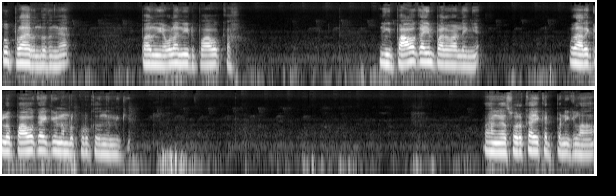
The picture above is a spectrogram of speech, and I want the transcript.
சூப்பராக இருந்ததுங்க. பாருங்கள் எவ்வளோ நீட்டு பாவக்காய். நீங்கள் பாவக்காயும் பரவாயில்லைங்க. ஒரு அரை கிலோ பாவக்காய்க்கும் நம்மளுக்கு கொடுக்குதுங்க இன்றைக்கி வாங்க சுரக்காயை கட் பண்ணிக்கலாம்.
